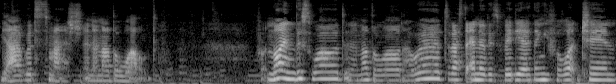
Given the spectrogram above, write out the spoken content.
yeah I would smash in another world. Not in this world in another world I would. That's the end of this video. Thank you for watching.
